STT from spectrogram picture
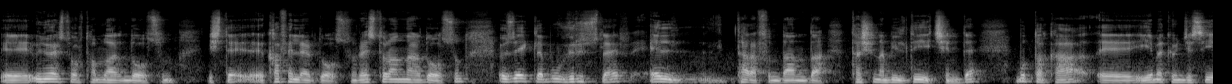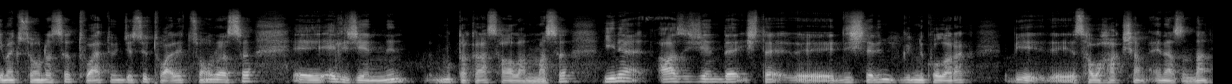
e, üniversite ortamlarında olsun, işte e, kafelerde olsun, restoranlarda olsun. Özellikle bu virüsler el tarafından da taşınabildiği için de mutlaka e, yemek öncesi, yemek sonrası, tuvalet öncesi, tuvalet sonrası e, el hijyeninin mutlaka sağlanması. Yine ağız hijyeninde işte e, dişlerin günlük olarak bir e, sabah akşam en azından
